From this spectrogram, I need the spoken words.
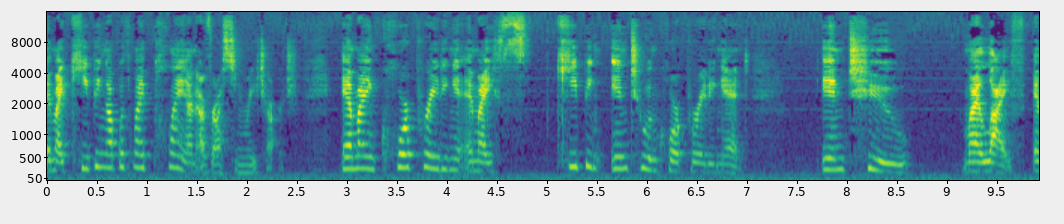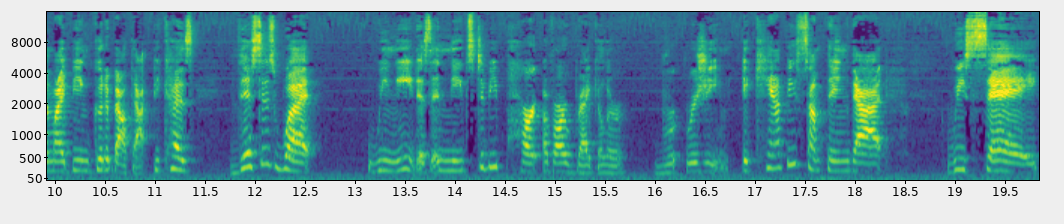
Am I keeping up with my plan of rest and recharge? Am I incorporating it? Am I keeping into incorporating it into my life? Am I being good about that? Because this is what we need is it needs to be part of our regular regime. It can't be something that we say,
